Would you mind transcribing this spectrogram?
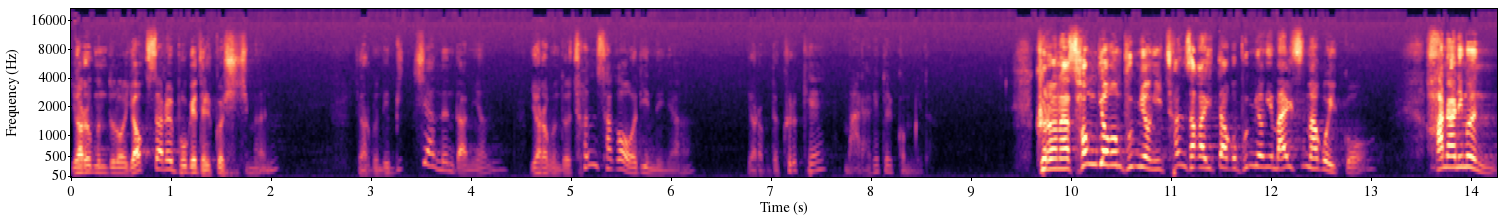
여러분들로 역사를 보게 될 것이지만 여러분들이 믿지 않는다면 여러분도 천사가 어디 있느냐 여러분도 그렇게 말하게 될 겁니다. 그러나 성경은 분명히 천사가 있다고 분명히 말씀하고 있고 하나님은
